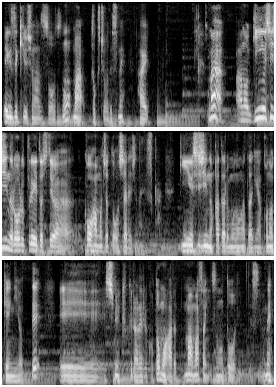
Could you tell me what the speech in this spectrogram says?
executioner's sword の、まあ、特徴ですね。はい。まあ、あの、吟遊詩人のロールプレイとしては、後半もちょっとおしゃれじゃないですか。吟遊詩人の語る物語がこの剣によって、えー、締めくくられることもある。まあ、まさにその通りですよね。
